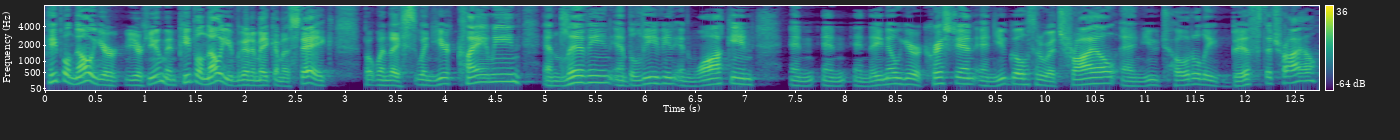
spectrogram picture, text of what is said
People know you're, you're human. People know you're going to make a mistake. But when, they, when you're claiming and living and believing and walking and, and, and they know you're a Christian and you go through a trial and you totally biff the trial,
